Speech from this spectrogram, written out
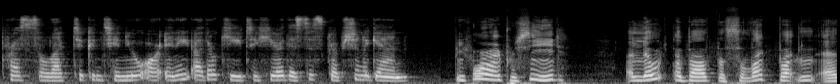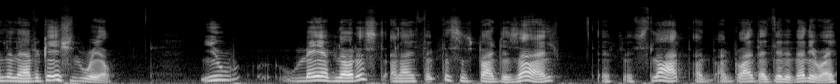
Press select to continue or any other key to hear this description again. Before I proceed, a note about the select button and the navigation wheel. You may have noticed, and I think this is by design, if it's not, I'm, I'm glad they did it anyway,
